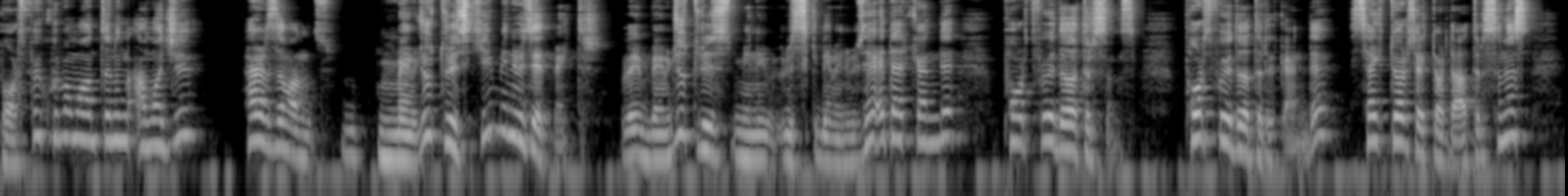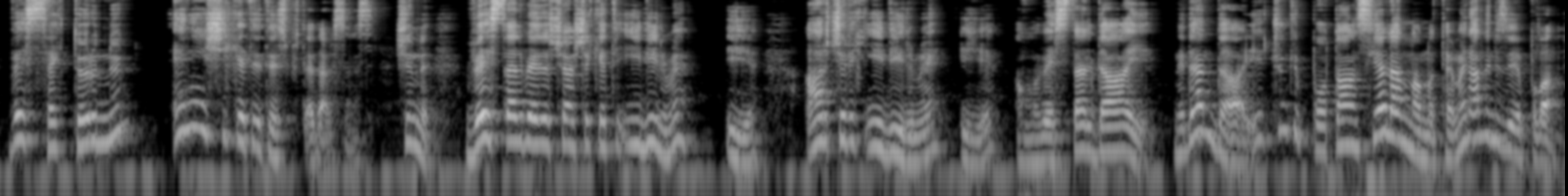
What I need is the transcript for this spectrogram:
Portföy kurma mantığının amacı her zaman mevcut riski minimize etmektir. Ve mevcut risk, minim, riski de minimize ederken de portföyü dağıtırsınız. Portföyü dağıtırken de sektör sektör dağıtırsınız ve sektörünün en iyi şirketi tespit edersiniz. Şimdi Vestel Beyaz şirketi iyi değil mi? İyi. Arçelik iyi değil mi? İyi. Ama Vestel daha iyi. Neden daha iyi? Çünkü potansiyel anlamda temel analize yapılan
